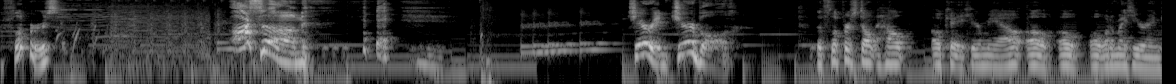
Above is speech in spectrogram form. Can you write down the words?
Flippers? Awesome! Jared Gerbil. The flippers don't help. Okay, hear me out. Oh, oh, oh, what am I hearing?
